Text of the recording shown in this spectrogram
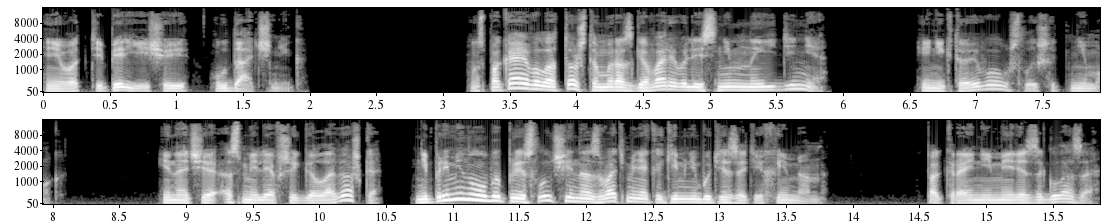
И вот теперь еще и удачник. Успокаивало то, что мы разговаривали с ним наедине, и никто его услышать не мог. Иначе осмелевший головешка не приминул бы при случае назвать меня каким-нибудь из этих имен. По крайней мере, за глаза.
